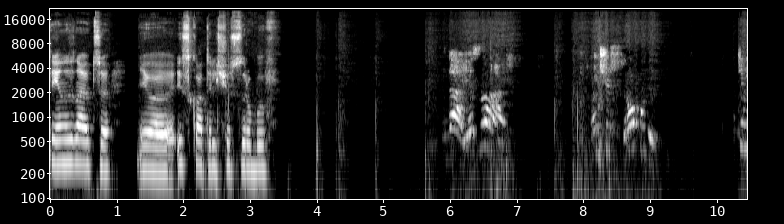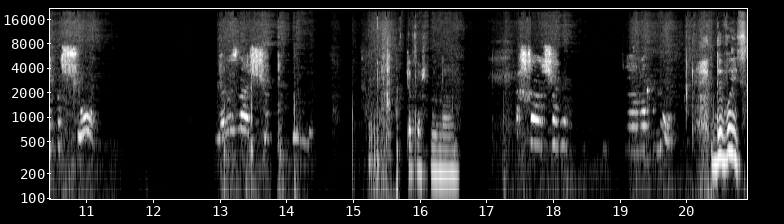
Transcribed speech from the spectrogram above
Та я не знаю, це е, іскатель щось зробив. Да, я знаю. Він щось зробив. Тільки що. Я не знаю, що це було. Я теж не знаю. А що, що я я роблю? Дивись,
